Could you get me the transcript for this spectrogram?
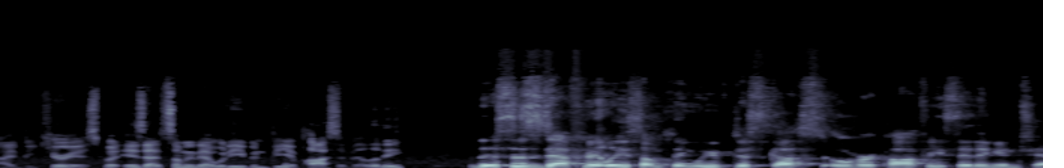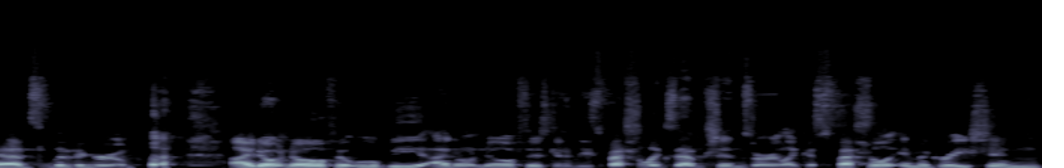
I'd be curious. But is that something that would even be a possibility? This is definitely something we've discussed over coffee sitting in Chad's living room. I don't know if it will be. I don't know if there's going to be special exemptions or like a special immigration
